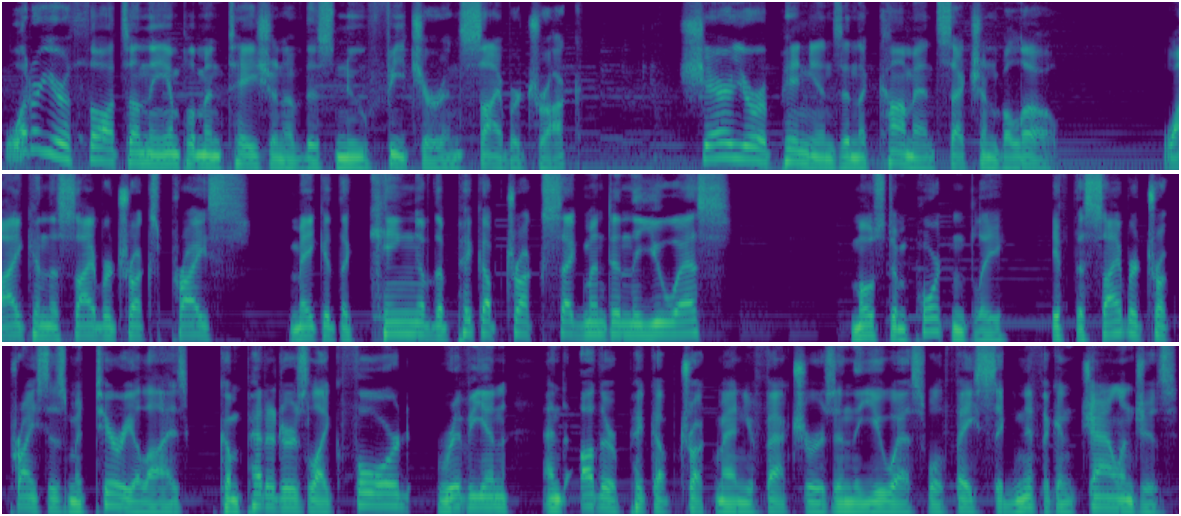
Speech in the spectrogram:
What are your thoughts on the implementation of this new feature in Cybertruck? Share your opinions in the comment section below. Why can the Cybertruck's price make it the king of the pickup truck segment in the US? Most importantly, if the Cybertruck prices materialize, competitors like Ford, Rivian, and other pickup truck manufacturers in the US will face significant challenges.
